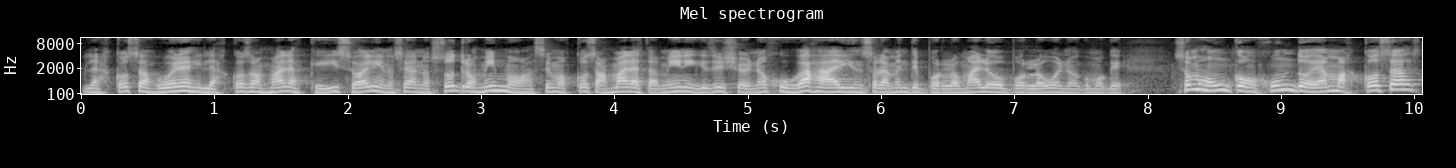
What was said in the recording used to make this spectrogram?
las cosas buenas y las cosas malas que hizo alguien, o sea, nosotros mismos hacemos cosas malas también y qué sé yo, no juzgás a alguien solamente por lo malo o por lo bueno, como que somos un conjunto de ambas cosas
